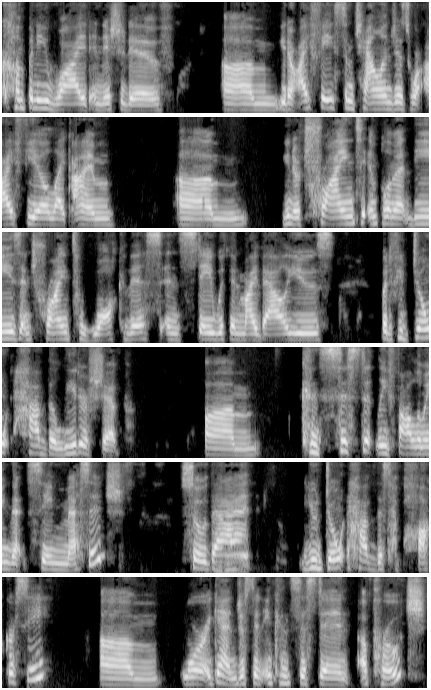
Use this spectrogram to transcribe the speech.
company wide initiative, um, you know, I face some challenges where I feel like I'm, um, you know, trying to implement these and trying to walk this and stay within my values. But if you don't have the leadership um, consistently following that same message, so mm-hmm. that you don't have this hypocrisy um, or again just an inconsistent approach,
